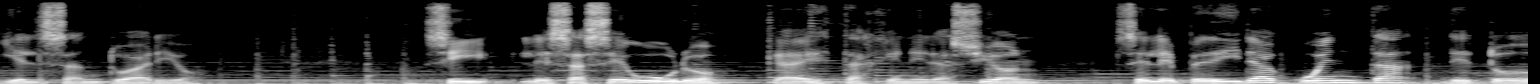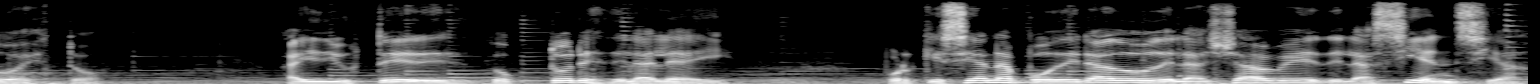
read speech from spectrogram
y el santuario. Sí, les aseguro que a esta generación se le pedirá cuenta de todo esto. Hay de ustedes, doctores de la ley, porque se han apoderado de la llave de la ciencia,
